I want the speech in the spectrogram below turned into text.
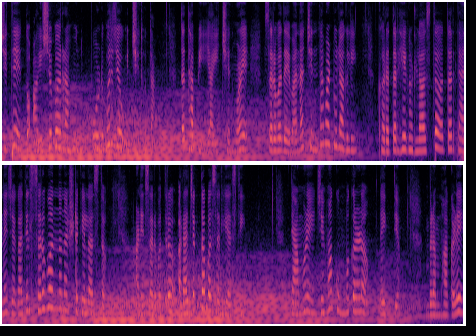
जिथे तो आयुष्यभर राहून पोटभर जेव इच्छित होता. तथापि या इच्छेमुळे सर्व देवांना चिंता वाटू लागली. खरं तर हे घडलं असतं तर त्याने जगातील सर्व अन्न नष्ट केलं असतं आणि सर्वत्र अराजकता पसरली असती. त्यामुळे जेव्हा कुंभकर्ण दैत्य ब्रह्माकडे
